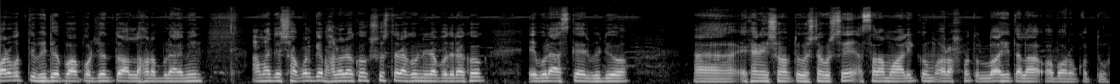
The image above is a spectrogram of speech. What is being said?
পরবর্তী ভিডিও পাওয়া পর্যন্ত আল্লাহ রাবুল আলমিন আমাদের সকলকে ভালো রাখুক সুস্থ রাখুক নিরাপদে রাখুক। এই বলে আজকের ভিডিও আহ, এখানেই সমাপ্ত ঘোষণা করছে। আসসালামু আলাইকুম আ রহমতুল্লাহি তালা অবরকতুহ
